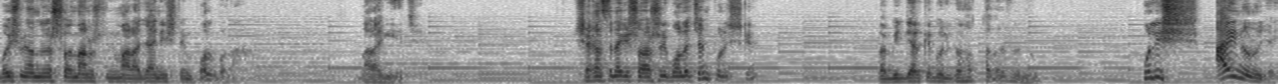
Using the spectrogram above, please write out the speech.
বৈষম্য আন্দোলনের সময় মানুষ মারা যায়নি সেটা বলব না। মারা গিয়েছে। শেখ হাসিনাকে সরাসরি বলেছেন পুলিশকে? বা বিডিআরকে গুলি করে হত্যা করে ফেলল পুলিশ আইন অনুযায়ী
